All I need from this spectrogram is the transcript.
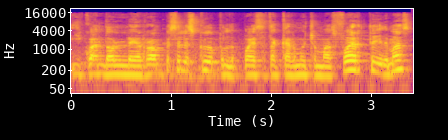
Y cuando le rompes el escudo, pues le puedes atacar mucho más fuerte y demás.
